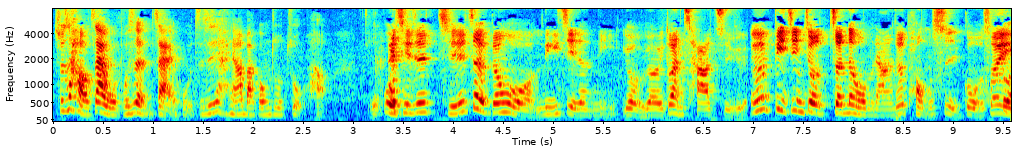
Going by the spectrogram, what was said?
就是好在我不是很在乎，只是很要把工作做好。我其实其实这跟我理解的你有有一段差距，因为毕竟就真的我们两个就同事过，所以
